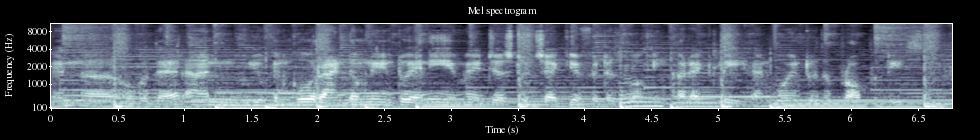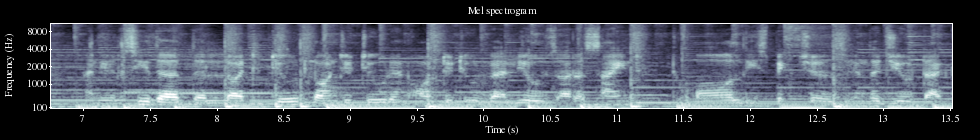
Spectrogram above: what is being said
in uh, over there and you can go randomly into any image just to check if it is working correctly and go into the properties and you'll see that the latitude, longitude and altitude values are assigned to all these pictures in the geotagged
